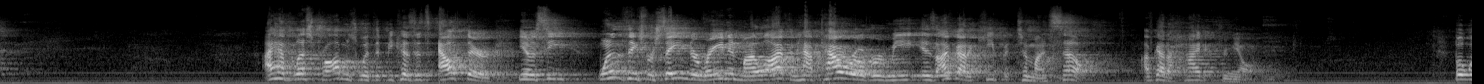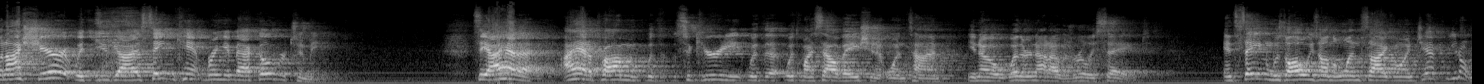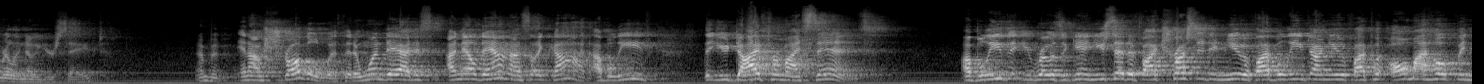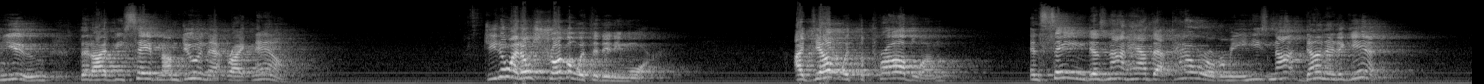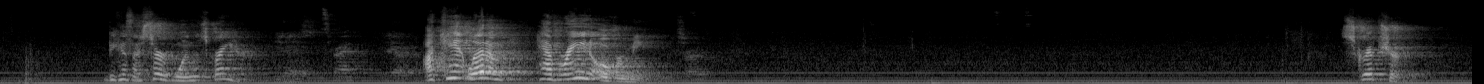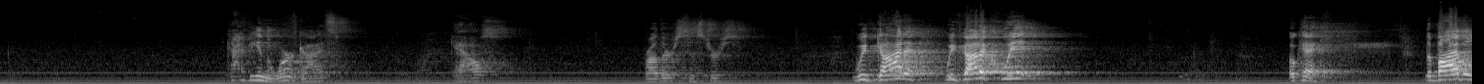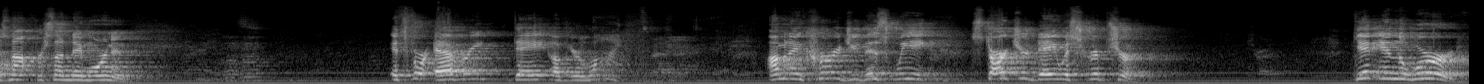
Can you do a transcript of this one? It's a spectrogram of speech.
I have less problems with it because it's out there. You know, see, one of the things for Satan to reign in my life and have power over me is I've got to keep it to myself. I've got to hide it from y'all. But when I share it with you guys, Satan can't bring it back over to me. See, I had a, I had a problem with security with, the, with my salvation at one time, you know, whether or not I was really saved. And Satan was always on the one side going, Jeff, you don't really know you're saved. And, I struggled with it. And one day I just, I knelt down and I was like, God, I believe that you died for my sins. I believe that you rose again. You said if I trusted in you, if I believed on you, if I put all my hope in you, that I'd be saved. And I'm doing that right now. Do you know I don't struggle with it anymore? I dealt with the problem, and Satan does not have that power over me. He's not done it again. Because I serve one that's greater. Yes. That's right. I can't let him have reign over me. Scripture. Got to be in the Word, guys, gals, brothers, sisters. We've got to we've got to quit. Okay, the Bible's not for Sunday morning. It's for every day of your life. I'm going to encourage you this week. Start your day with Scripture. Get in the Word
